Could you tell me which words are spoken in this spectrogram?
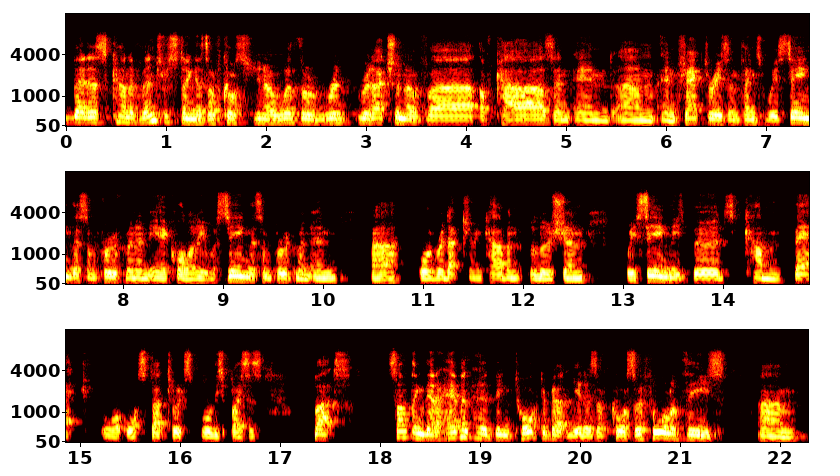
that is kind of interesting is, of course, you know, with the re- reduction of uh, of cars and and um, and factories and things, we're seeing this improvement in air quality. We're seeing this improvement in uh, or reduction in carbon pollution. We're seeing these birds come back or, or start to explore these places. But something that I haven't heard being talked about yet is, of course, if all of these um,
